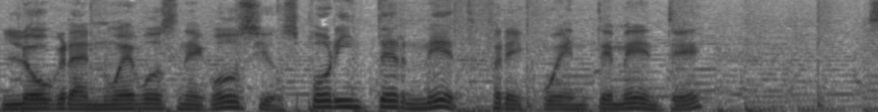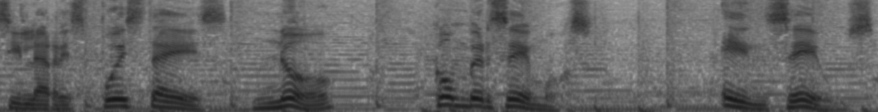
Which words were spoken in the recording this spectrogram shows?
¿Logra nuevos negocios por Internet frecuentemente? Si la respuesta es no, conversemos. En Zeus,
